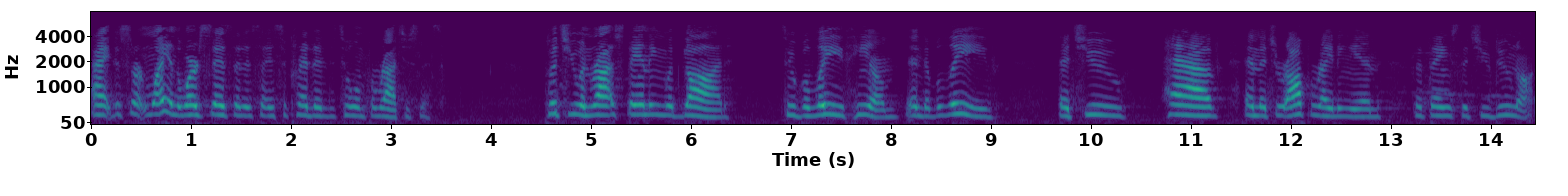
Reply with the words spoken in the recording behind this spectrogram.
act a certain way, and the Word says that it's accredited to them for righteousness. Puts you in right standing with God to believe Him and to believe that you have and that you're operating in the things that you do not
